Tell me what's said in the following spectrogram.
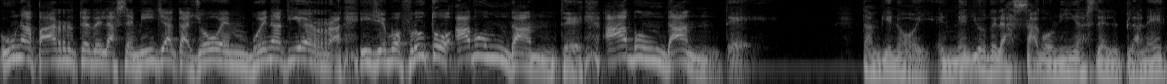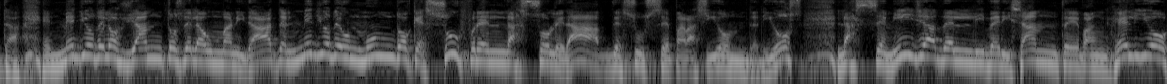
Una parte de la semilla cayó en buena tierra y llevó fruto abundante, abundante. También hoy, en medio de las agonías del planeta, en medio de los llantos de la humanidad, en medio de un mundo que sufre en la soledad de su separación de Dios, la semilla del liberizante Evangelio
